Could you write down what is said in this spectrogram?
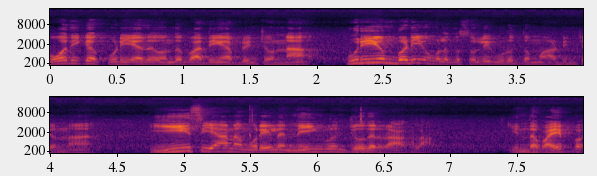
போதிக்கக்கூடியது வந்து பார்த்தீங்க அப்படின்னு சொன்னால் புரியும்படி உங்களுக்கு சொல்லி கொடுத்தோமா அப்படின்னு சொன்னால் ஈஸியான முறையில் நீங்களும் ஜோதிடர் ஆகலாம். இந்த வாய்ப்பை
